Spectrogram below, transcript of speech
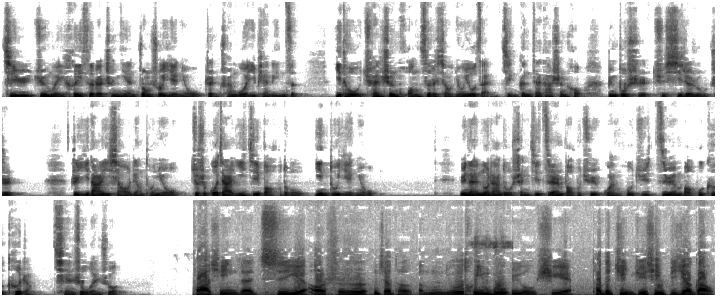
其余均为黑色的成年壮硕野牛正穿过一片林子，一头全身黄色的小牛幼崽紧跟在它身后，并不时去吸着乳汁。这一大一小两头牛，就是国家一级保护动物印度野牛。云南诺扎度省级自然保护区管护局资源保护科科长钱寿文说：“发现，在七月二十日，这头母牛臀部有血，它的警觉性比较高，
